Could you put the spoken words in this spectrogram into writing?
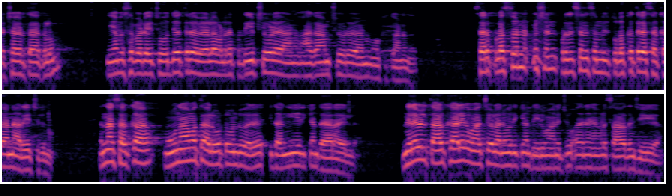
രക്ഷകർത്താക്കളും നിയമസഭയുടെ ചോദ്യോത്തര വേള വളരെ പ്രതീക്ഷയോടെയാണ് ആകാംക്ഷയോടെയാണ് നോക്കിക്കാണുന്നത്. സർ പ്ലസ് വൺ അഡ്മിഷൻ പ്രതിസന്ധി സംബന്ധിച്ച് തുടക്കത്തിലെ സർക്കാരിനെ അറിയിച്ചിരുന്നു. എന്നാൽ സർക്കാർ മൂന്നാമത്തെ അലോട്ട്മെന്റ് വരെ ഇത് അംഗീകരിക്കാൻ തയ്യാറായില്ല. നിലവിൽ താൽക്കാലിക വാച്ചുകൾ അനുവദിക്കാൻ തീരുമാനിച്ചു. അതിനെ ഞങ്ങൾ സ്വാഗതം ചെയ്യുകയാണ്.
